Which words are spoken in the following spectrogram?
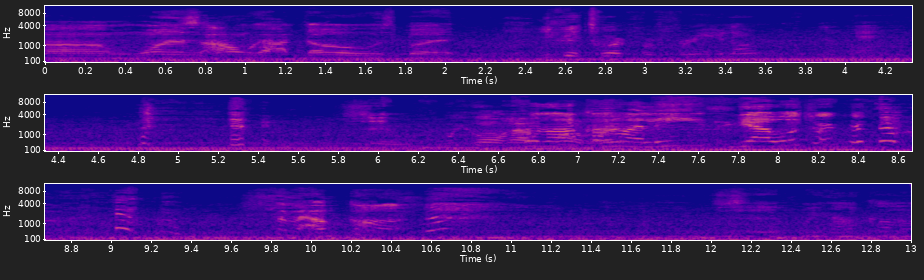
Um, ones I don't got those, but you could twerk for free, you know. Okay. Shit, we gonna have For the fun, alcohol, right? at least. yeah, we'll twerk for some some alcohol. Shit, we With alcohol.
